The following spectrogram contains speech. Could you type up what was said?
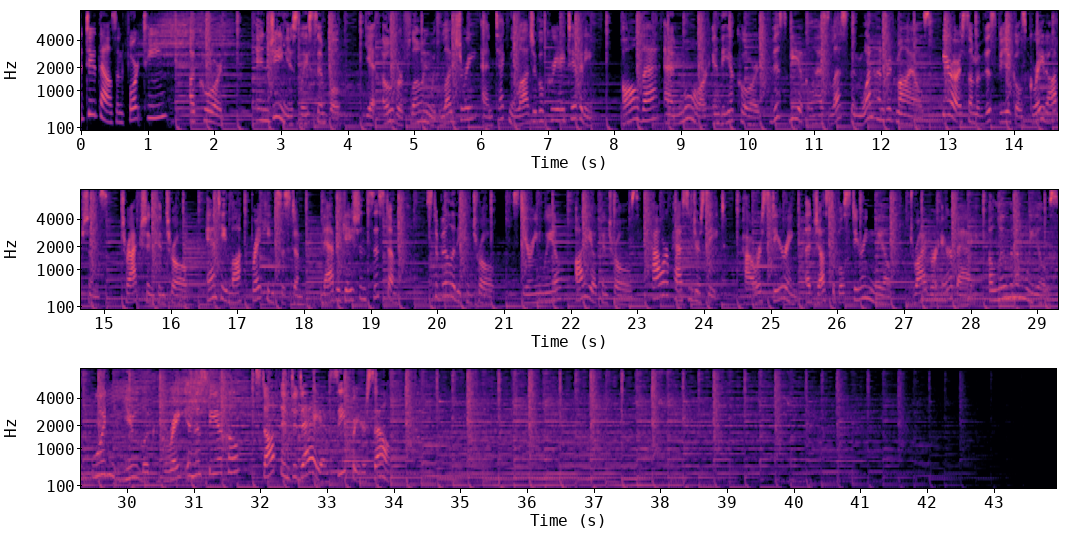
The 2014 Accord. Ingeniously simple, yet overflowing with luxury and technological creativity. All that and more in the Accord. This vehicle has less than 100 miles. Here are some of this vehicle's great options. Traction control, anti-lock braking system, navigation system, stability control, steering wheel, audio controls, power passenger seat, power steering, adjustable steering wheel, driver airbag, aluminum wheels. You look great in this vehicle? Stop in today and see for yourself.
